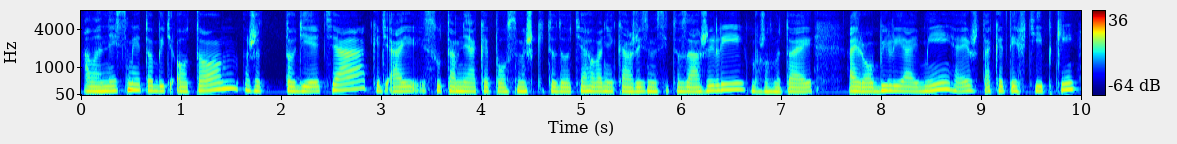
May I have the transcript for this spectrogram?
ale nesmie to byť o tom, že to dieťa, keď aj sú tam nejaké posmešky, to doťahovanie, každý sme si to zažili, možno sme to aj, aj robili aj my, hej, že také tie vtípky,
